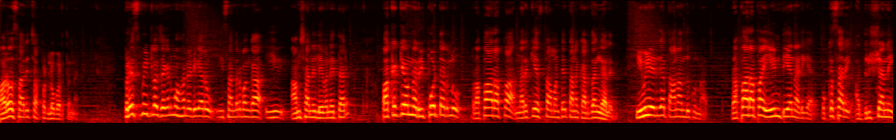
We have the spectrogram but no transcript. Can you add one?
మరోసారి చప్పట్లో పడుతున్నాయి. ప్రెస్ మీట్లో జగన్మోహన్ రెడ్డి గారు ఈ సందర్భంగా ఈ అంశాన్ని లేవనెత్తారు. పక్కకే ఉన్న రిపోర్టర్లు రపారపా నరికేస్తామంటే తనకు అర్థం కాలేదు. ఇమీడియట్గా తాను అందుకున్నారు. రపారపా ఏంటి అని అడిగారు. ఒక్కసారి ఆ దృశ్యాన్ని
